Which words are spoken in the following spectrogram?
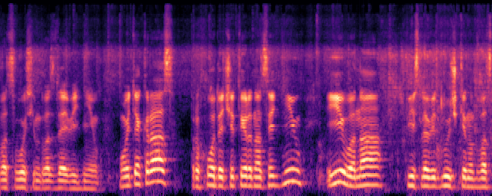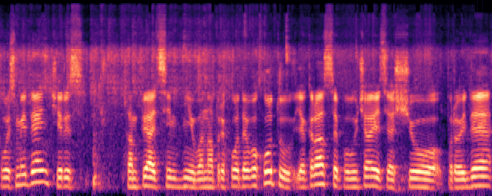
28-29 днів, от якраз проходить 14 днів, і вона після відлучки на 28 день через там 5-7 днів вона приходить в охоту, якраз це виходить, що пройде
